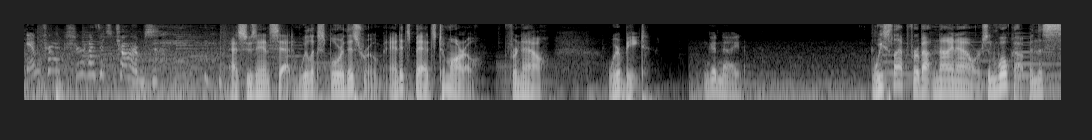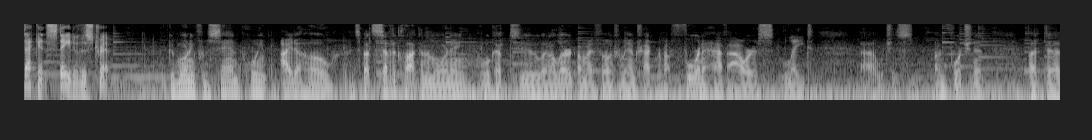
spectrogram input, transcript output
Amtrak sure has its charms. As Suzanne said, we'll explore this room and its beds tomorrow. For now, we're beat. Good night. We slept for about nine hours and woke up in the second state of this trip. Good morning from Sandpoint, Idaho. It's about 7 o'clock in the morning. woke up to an alert on my phone from Amtrak. We're about four and a half hours late, uh, which is unfortunate. But uh,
